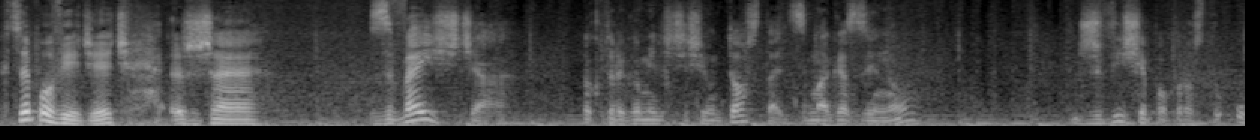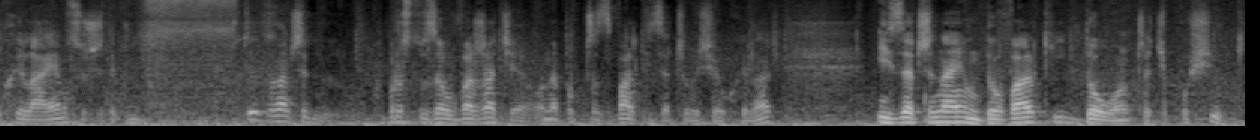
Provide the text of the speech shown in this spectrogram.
chcę powiedzieć, że z wejścia, do którego mieliście się dostać z magazynu, drzwi się po prostu uchylają, słyszycie taki... To znaczy, po prostu zauważacie, one podczas walki zaczęły się uchylać i zaczynają do walki dołączać posiłki.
